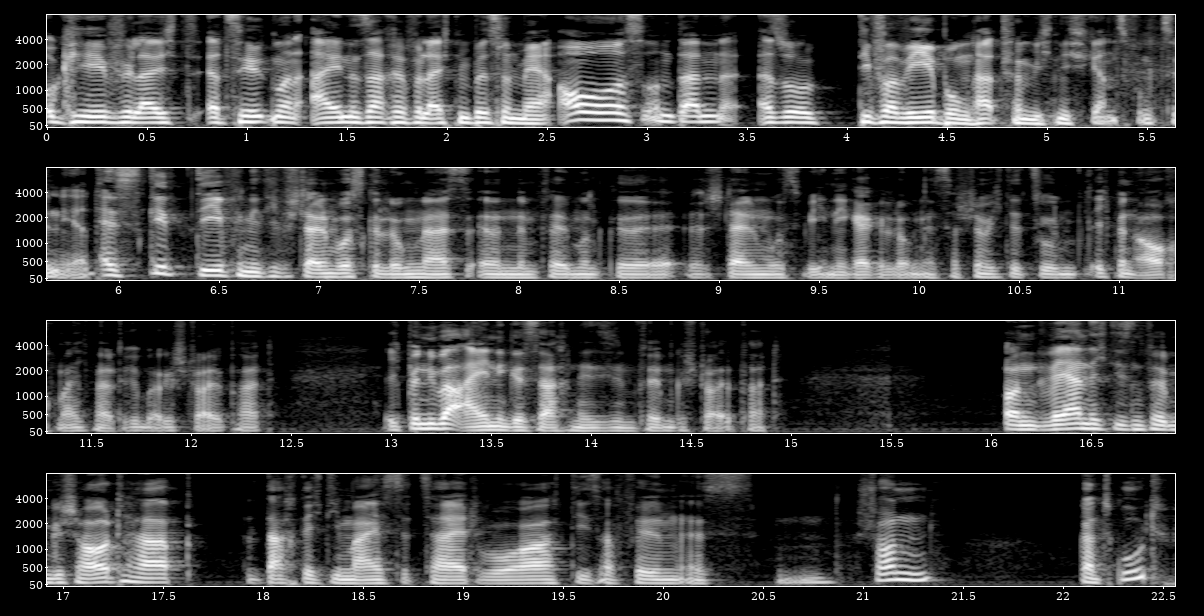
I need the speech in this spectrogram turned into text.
okay, vielleicht erzählt man eine Sache vielleicht ein bisschen mehr aus und dann, also die Verwebung hat für mich nicht ganz funktioniert. Es gibt definitiv Stellen, wo es gelungener ist in dem Film und Stellen, wo es weniger gelungen ist. Da stimme ich dazu. Ich bin auch manchmal drüber gestolpert. Ich bin über einige Sachen in diesem Film gestolpert. Und während ich diesen Film geschaut habe, dachte ich die meiste Zeit, boah, dieser Film ist hm, schon ganz gut.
